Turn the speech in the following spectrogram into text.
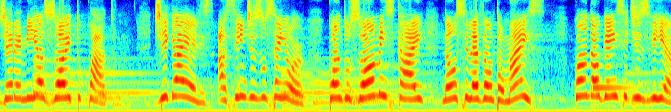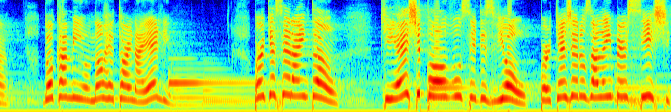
Jeremias 8, 4. Diga a eles: Assim diz o Senhor: quando os homens caem, não se levantam mais? Quando alguém se desvia do caminho, não retorna a ele? Por que será então que este povo se desviou? Porque Jerusalém persiste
